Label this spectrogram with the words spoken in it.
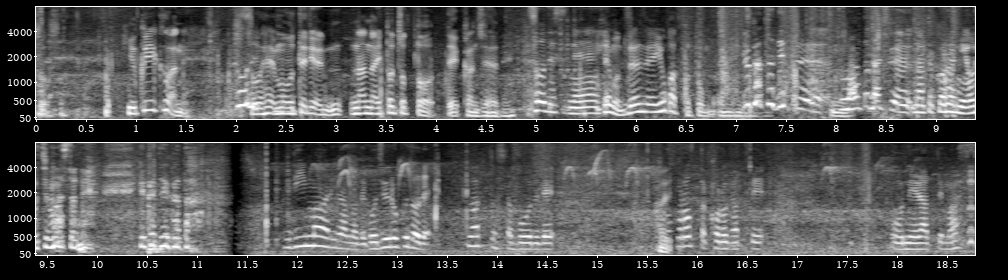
そうそう。ゆくゆくはねその辺も打てるようになんないとちょっとって感じだよね。そうですね。でも全然良かったと思うよかったです、うん。なんとなくなところに落ちましたね。よかったよかった。フリー回りなので56度でふわっとしたボールではい。コロッと転がってを狙ってます。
